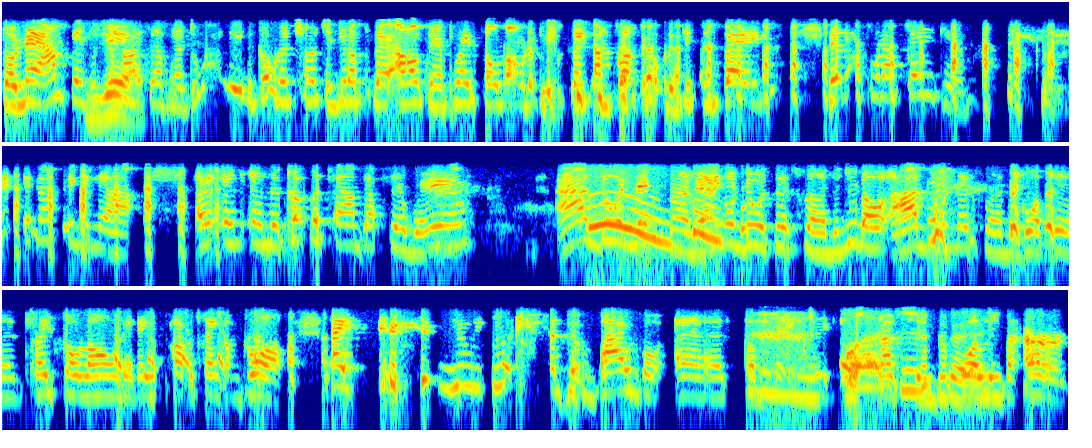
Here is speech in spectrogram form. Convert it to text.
So now I'm thinking to myself, now do I need to go to church and get up to that altar and pray so long that people think I'm drunk enough to get this baby? then that's what I'm thinking. and I'm thinking now, and, and, and a couple of times I said, well, I'll do it next Sunday. I ain't gonna do it this Sunday. You know, I'll do it next Sunday. Go up there and pray so long that they probably think I'm drunk. Like you look at the Bible as a basic instruction before leaving Earth.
